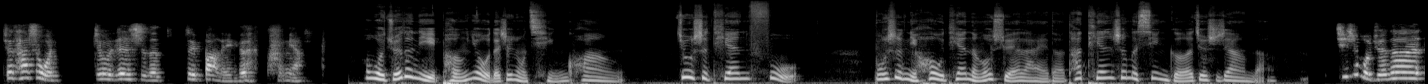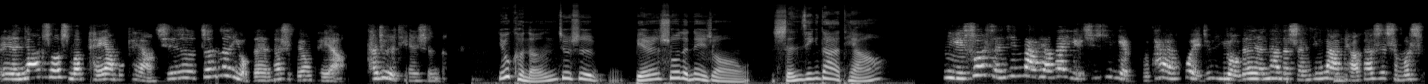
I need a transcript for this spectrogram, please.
就她是我就认识的最棒的一个姑娘。我觉得你朋友的这种情况就是天赋，不是你后天能够学来的，他天生的性格就是这样的。其实我觉得人家说什么培养不培养，其实真正有的人他是不用培养，他就是天生的。有可能就是别人说的那种神经大条。你说神经大条，但也其实也不太会，就是有的人他的神经大条，他是什么时，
